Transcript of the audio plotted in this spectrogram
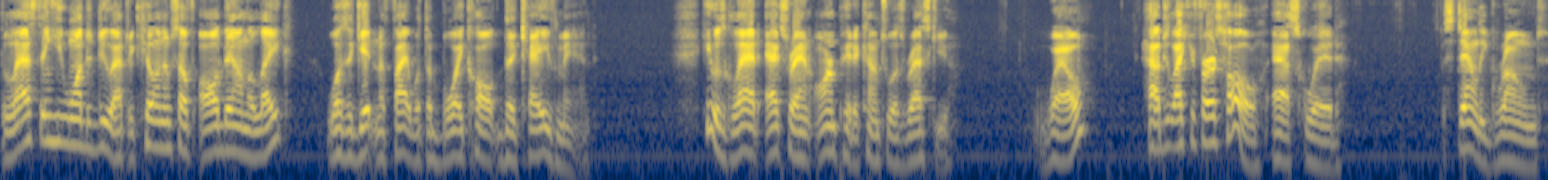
The last thing he wanted to do after killing himself all day on the lake was to get in a fight with a boy called the Caveman. He was glad X Ray and Armpit had come to his rescue. Well, how'd you like your first hole? asked Squid. Stanley groaned,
